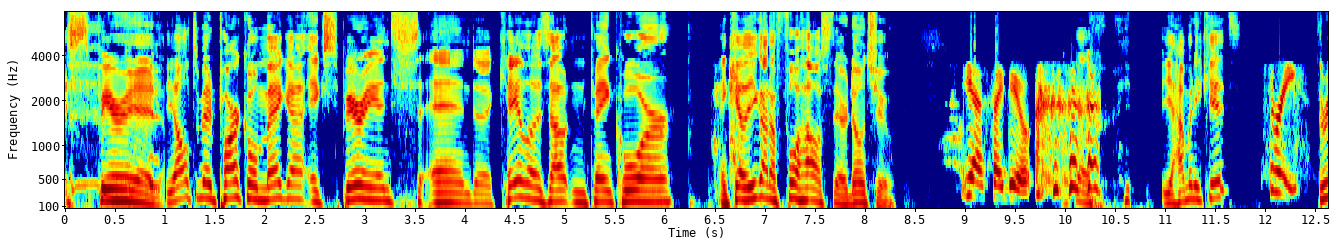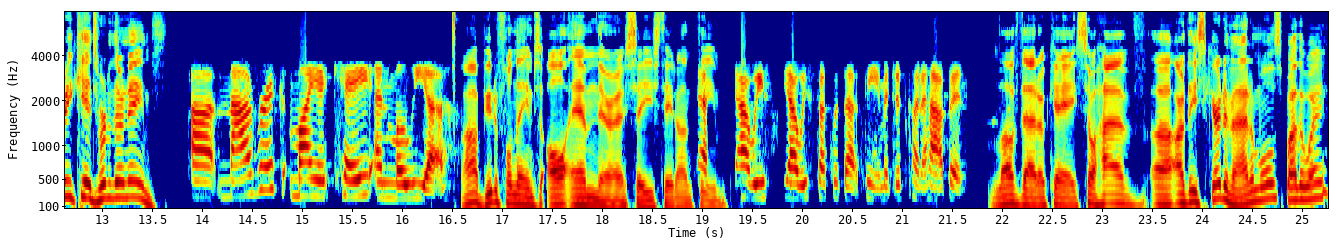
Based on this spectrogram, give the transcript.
spirited. The ultimate Park Omega experience, and uh, Kayla is out in Pincourt. And Kayla, you got a full house there, don't you? Yes, I do. Okay. yeah. How many kids? Three. Three kids. What are their names? Uh, Maverick, Maya K, and Malia. Ah, beautiful names. All M there. I say you stayed on theme. Yeah, we yeah we stuck with that theme. It just kind of happened. Love that. Okay. So have uh, are they scared of animals? By the way.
